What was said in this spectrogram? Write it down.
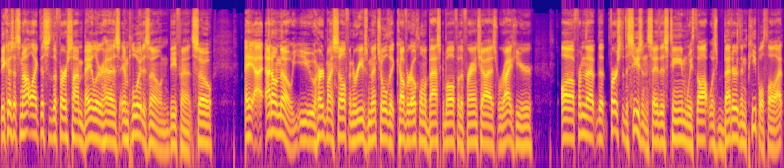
because it's not like this is the first time Baylor has employed a zone defense. So, hey, I, I don't know. You heard myself and Reeves Mitchell that cover Oklahoma basketball for the franchise right here uh, from the, the first of the season say this team we thought was better than people thought.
